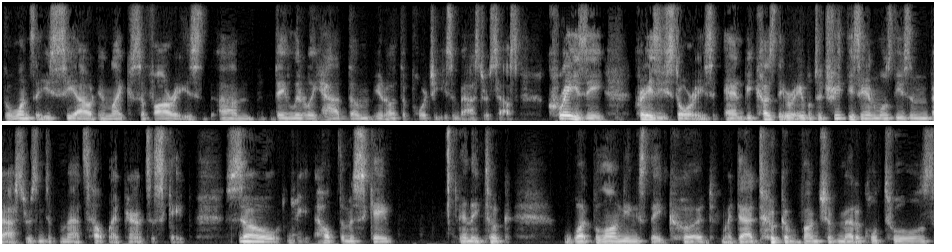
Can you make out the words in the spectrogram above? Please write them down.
the ones that you see out in like safaris. Um, they literally had them, you know, at the Portuguese ambassador's house. Crazy, crazy stories. And because they were able to treat these animals, these ambassadors and diplomats helped my parents escape. So mm. we helped them escape, and they took what belongings they could. My dad took a bunch of medical tools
